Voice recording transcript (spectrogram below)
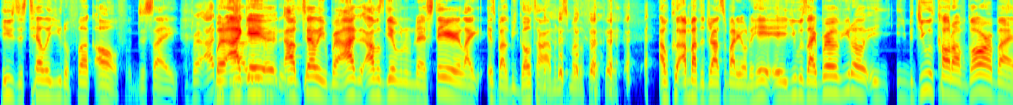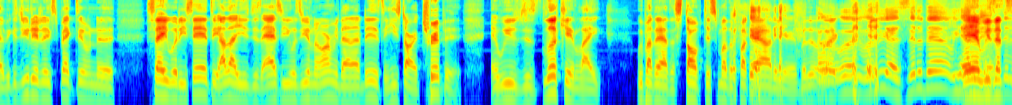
He was just telling you to fuck off, just like. Bruh, I but I gave. remember I'm telling you, bro. I I was giving him that stare like it's about to be go time in this motherfucker. I'm I'm about to drop somebody on the head. And you was like, bro, if you don't, but you was caught off guard by it because you didn't expect him to say what he said to you. I thought you just asked you was you in the army that I did, and he started tripping, and we was just looking like we about to have to stomp this motherfucker out of here. But it, like- was, was we at Citadel? We had yeah, we was at Citadel.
